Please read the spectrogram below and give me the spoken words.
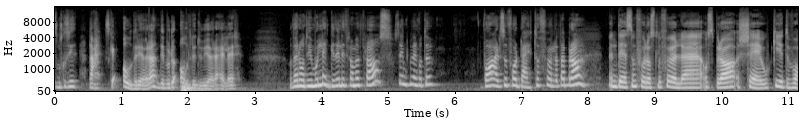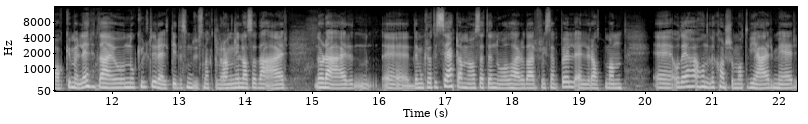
som skal si nei, skal jeg aldri gjøre. Det burde aldri du gjøre heller. Og det er noe vi må legge det litt fram fra oss. Så tenker vi Hva er det som får deg til å føle at det er bra? Men det som får oss til å føle oss bra, skjer jo ikke i et vakuum heller. Det er jo noe kulturelt i det som du snakket om, Ragnhild. Altså det er når det er eh, demokratisert da, med å sette en nål her og der, f.eks., eller at man eh, Og det handler kanskje om at vi er mer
